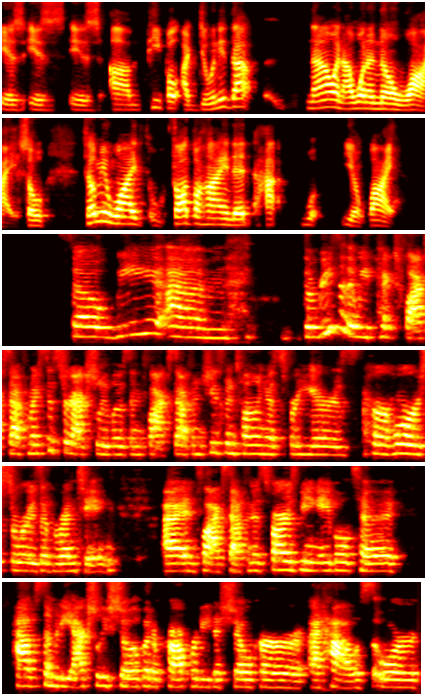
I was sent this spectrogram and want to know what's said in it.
is is is um, people are doing it that now and I want to know why. So tell me why thought behind it, how, you know, why? So we, um, the reason that we picked Flagstaff, my sister actually lives in Flagstaff, and she's been telling us for years her horror stories of renting uh, in Flagstaff. And as far as being able to have somebody actually show up at a property to show her a house, or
